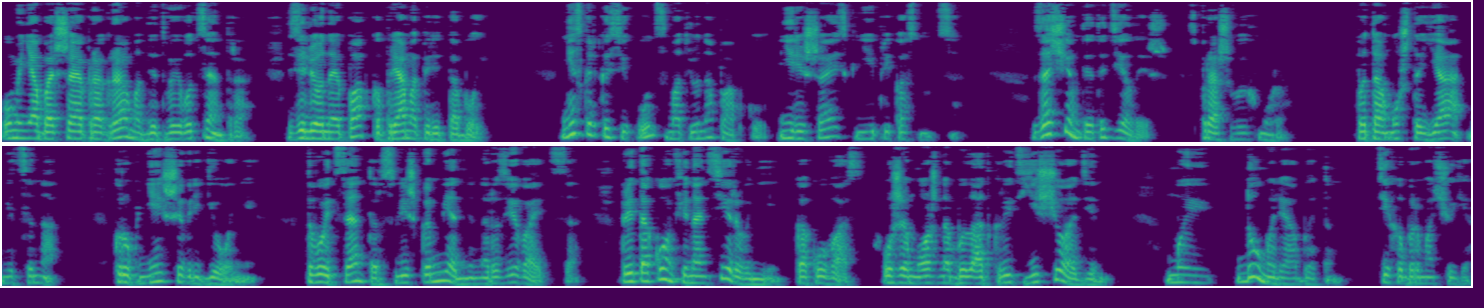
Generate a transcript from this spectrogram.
У меня большая программа для твоего центра. Зеленая папка прямо перед тобой. Несколько секунд смотрю на папку, не решаясь к ней прикоснуться. «Зачем ты это делаешь?» – спрашиваю хмуро. «Потому что я меценат, крупнейший в регионе. Твой центр слишком медленно развивается. При таком финансировании, как у вас, уже можно было открыть еще один. Мы думали об этом», – тихо бормочу я.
